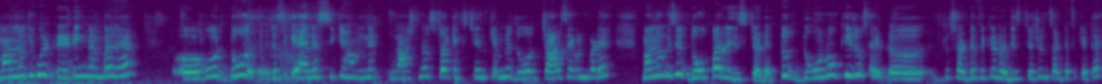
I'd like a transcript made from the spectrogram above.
मान लो कि कोई ट्रेडिंग मेंबर है वो दो, जैसे कि एनएससी के हमने नेशनल स्टॉक एक्सचेंज के हमने दो, चार सेगमेंट पढ़े मान लो किसी दो पर रजिस्टर्ड है तो दोनों की जो जो सर्टिफिकेट रजिस्ट्रेशन सर्टिफिकेट है,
